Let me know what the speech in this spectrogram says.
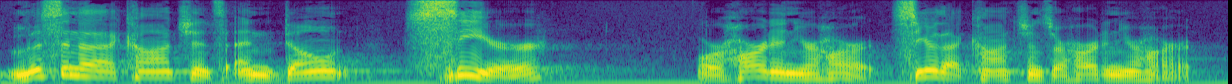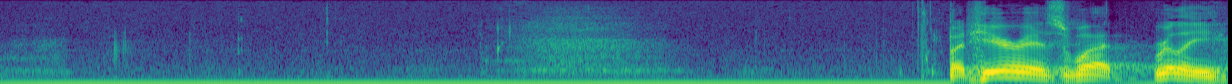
Listen to that conscience and don't sear or harden your heart. Sear that conscience or harden your heart. But here is what really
